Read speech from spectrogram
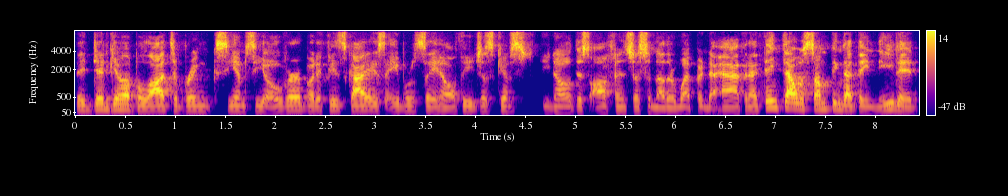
they did give up a lot to bring CMC over, but if this guy is able to stay healthy, just gives, you know, this offense just another weapon to have. And I think that was something that they needed.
